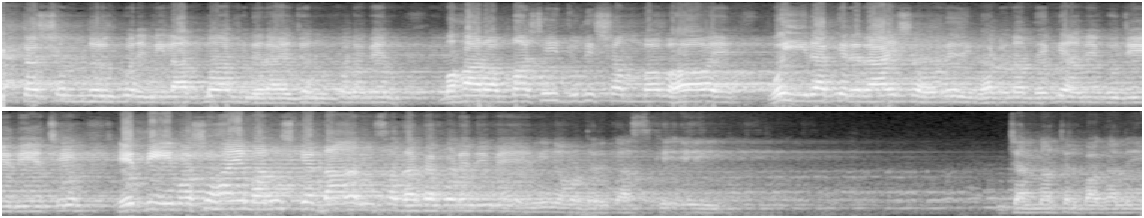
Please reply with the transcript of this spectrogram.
একটা সুন্দর করে মিলাদ মাহফিলের আয়োজন করবেন। মহারম মাসে যদি সম্ভব হয় ওই ইরাকের রায় শহরের ঘটনা থেকে আমি বুঝিয়ে দিয়েছি। এতিম অসহায় মানুষকে দান সাদাকা করে দিবেন আমাদেরকে আজকে এই জান্নাতের বাগানে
